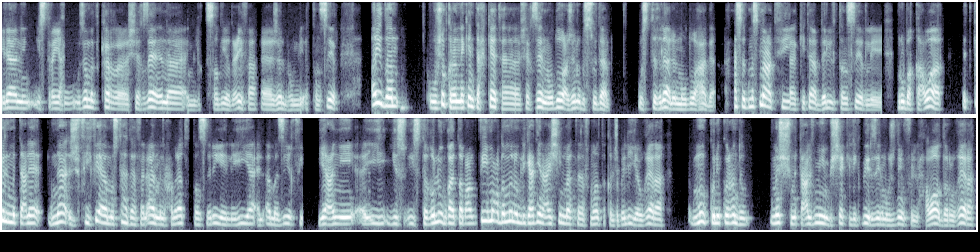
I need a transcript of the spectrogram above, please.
إلى أن يستريحوا وزي ما ذكر الشيخ زين أن الاقتصادية ضعيفة آه، جلبهم للتنصير. أيضا وشكرا إنك أنت حكيتها شيخ زين موضوع جنوب السودان واستغلال الموضوع هذا. حسب ما سمعت في كتاب دليل التنصير لربا قعوار تكلمت عليه نا- في فئة مستهدفة الآن من الحملات التنصيرية اللي هي الأمازيغ في يعني يستغلون طبعا في معظم منهم اللي قاعدين عايشين مثلا في المناطق الجبلية وغيرها ممكن يكون عندهم مش متعلمين بشكل كبير زي الموجودين في الحواضر وغيرها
